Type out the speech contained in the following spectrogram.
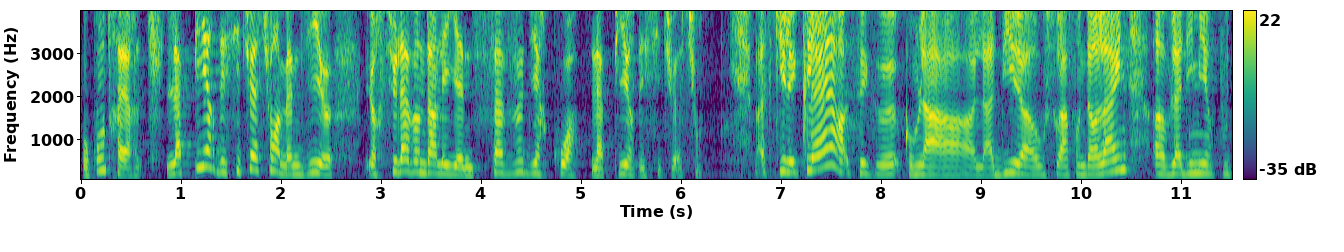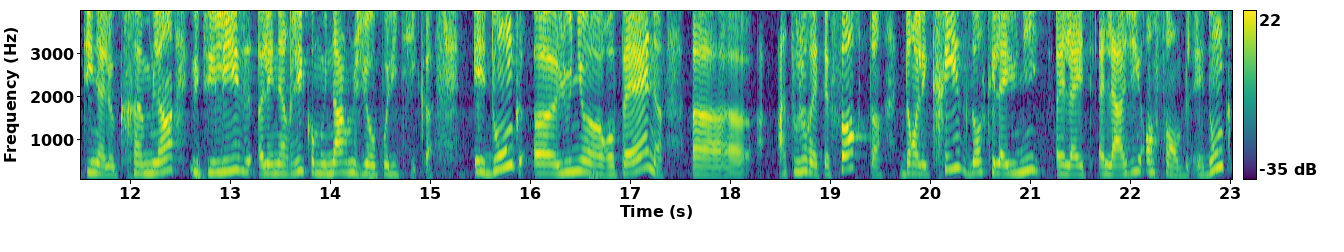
Au contraire, la pire des situations, a même dit Ursula von der Leyen. Ça veut dire quoi, la pire des situations? Ce qu'il est clair, c'est que, comme l'a dit euh, Ursula von der Leyen, euh, Vladimir Poutine et le Kremlin utilisent l'énergie comme une arme géopolitique. Et donc, euh, l'Union européenne a toujours été forte dans les crises lorsqu'elle elle a agi ensemble. Et donc,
